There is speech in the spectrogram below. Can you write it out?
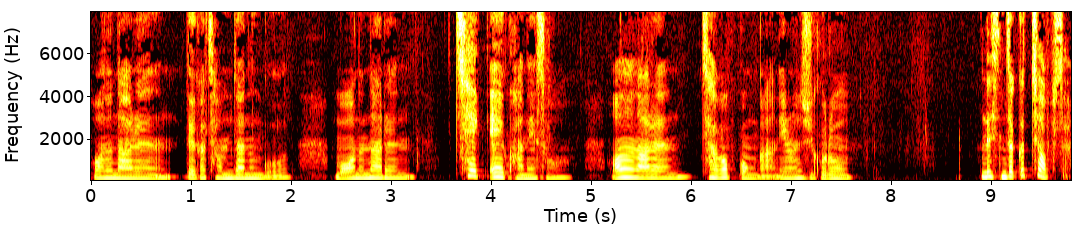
어느 날은 내가 잠자는 곳, 뭐 어느 날은 책에 관해서 어느 날은 작업 공간 이런 식으로 근데 진짜 끝이 없어요.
